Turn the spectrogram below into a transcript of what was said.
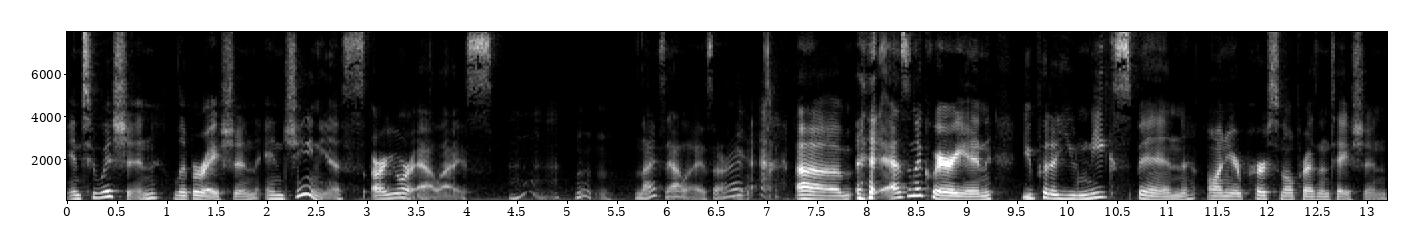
Intuition, liberation, and genius are your allies. Hmm, nice allies, all right. Yeah. Um, as an Aquarian, you put a unique spin on your personal presentation.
